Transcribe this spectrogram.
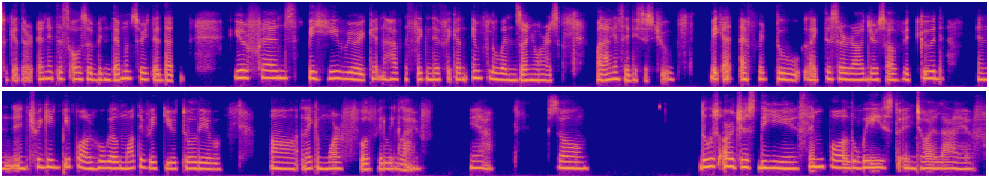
together," and it has also been demonstrated that your friend's behavior can have a significant influence on yours. Well, I can say this is true. Make an effort to like to surround yourself with good and intriguing people who will motivate you to live uh like a more fulfilling life. Yeah. So those are just the simple ways to enjoy life.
